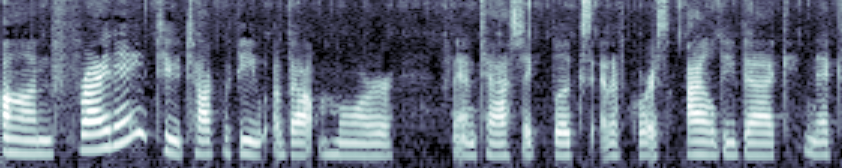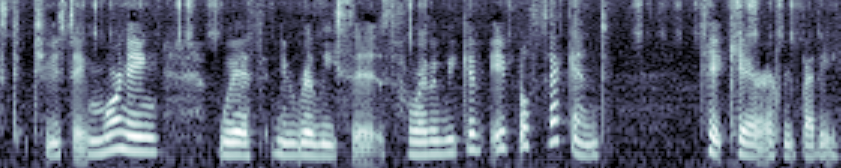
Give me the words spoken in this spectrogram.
on Friday to talk with you about more fantastic books. And of course, I'll be back next Tuesday morning with new releases for the week of April 2nd. Take care, everybody.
